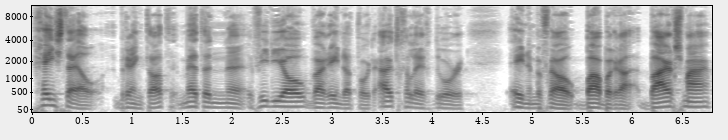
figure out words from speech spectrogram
Geen stijl brengt dat met een video waarin dat wordt uitgelegd door ene mevrouw Barbara Baarsma.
